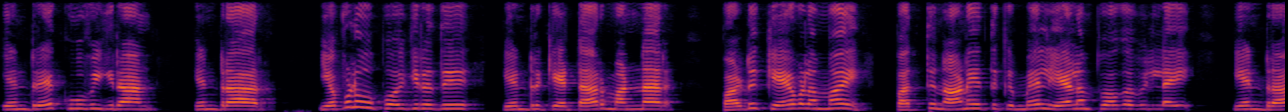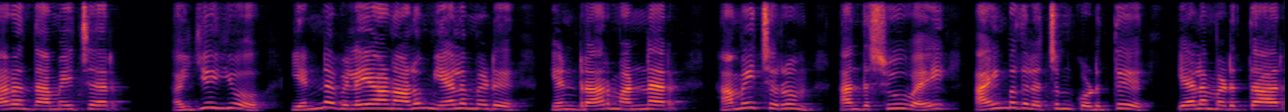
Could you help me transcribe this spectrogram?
என்றே கூவுகிறான் என்றார். எவ்வளவு போகிறது? என்று கேட்டார் மன்னர். படு கேவலமாய் பத்து நாணயத்துக்கு மேல் ஏலம் போகவில்லை என்றார் அந்த அமைச்சர். ஐயையோ என்ன விலையானாலும் ஏலமெடு என்றார் மன்னர். அமைச்சரும் அந்த ஷூவை ஐம்பது லட்சம் கொடுத்து ஏலம் எடுத்தார்.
